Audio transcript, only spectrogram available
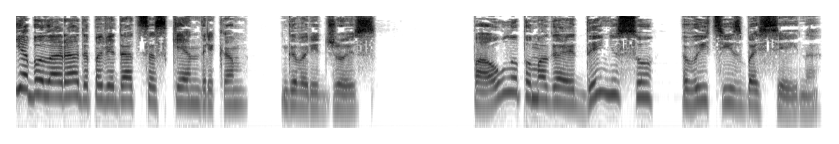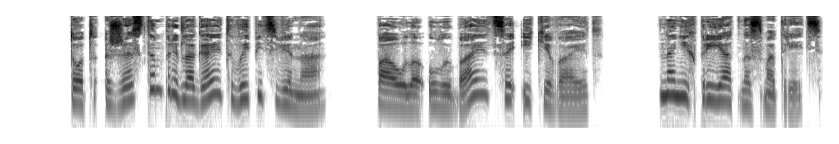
«Я была рада повидаться с Кендриком», — говорит Джойс. Паула помогает Деннису выйти из бассейна. Тот жестом предлагает выпить вина. Паула улыбается и кивает. На них приятно смотреть.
